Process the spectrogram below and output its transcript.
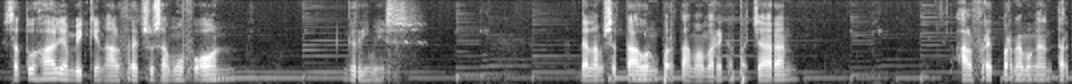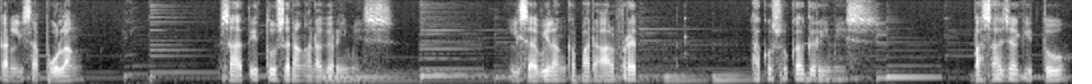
Satu hal yang bikin Alfred susah move on, gerimis. Dalam setahun pertama mereka pacaran, Alfred pernah mengantarkan Lisa pulang. Saat itu sedang ada gerimis. Lisa bilang kepada Alfred, "Aku suka gerimis." Pas aja gitu,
